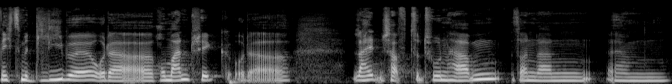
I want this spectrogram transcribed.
nichts mit Liebe oder Romantik oder Leidenschaft zu tun haben, sondern ähm,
